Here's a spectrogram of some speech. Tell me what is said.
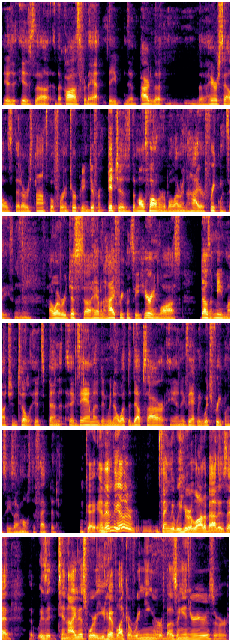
is, is uh, the cause for that. The, the part of the, the hair cells that are responsible for interpreting different pitches, the most vulnerable are in the higher frequencies. Mm-hmm. However, just uh, having a high frequency hearing loss doesn't mean much until it's been examined and we know what the depths are and exactly which frequencies are most affected. Okay, and then the other thing that we hear a lot about is that is it tinnitus where you have like a ringing or a buzzing in your ears, or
